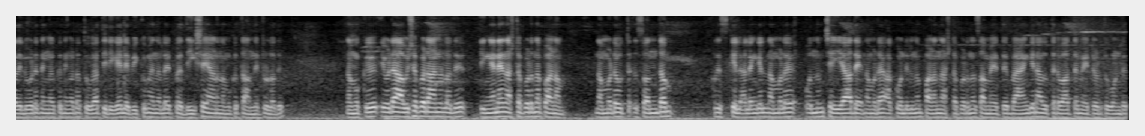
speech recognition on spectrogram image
അതിലൂടെ നിങ്ങൾക്ക് നിങ്ങളുടെ തുക തിരികെ ലഭിക്കും എന്നുള്ള പ്രതീക്ഷയാണ് നമുക്ക് തന്നിട്ടുള്ളത്. നമുക്ക് ഇവിടെ ആവശ്യപ്പെടാനുള്ളത് ഇങ്ങനെ നഷ്ടപ്പെടുന്ന പണം നമ്മുടെ സ്വന്തം റിസ്കിൽ അല്ലെങ്കിൽ നമ്മൾ ഒന്നും ചെയ്യാതെ നമ്മുടെ അക്കൗണ്ടിൽ നിന്നും പണം നഷ്ടപ്പെടുന്ന സമയത്ത് ബാങ്കിന് അത് ഉത്തരവാദിത്തം ഏറ്റെടുത്തുകൊണ്ട്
